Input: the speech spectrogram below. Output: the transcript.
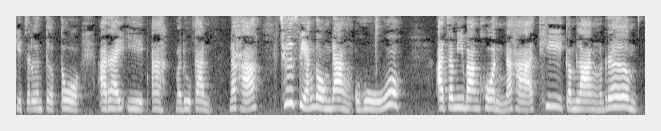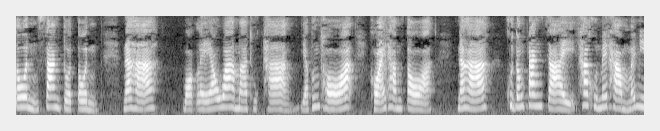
กิจเจริญเติบโต อะไรอีก อะ มาดูกัน นะคะ ชื่อเสียงโด่งดัง โอ้โห อาจจะมีบางคนนะคะ ที่กำลังเริ่มต้นสร้างตัวตนนะคะ บอกแล้วว่ามาถูกทาง อย่าเพิ่งท้อ ขอให้ทำต่อนะคะ คุณต้องตั้งใจ ถ้าคุณไม่ทำไม่มี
